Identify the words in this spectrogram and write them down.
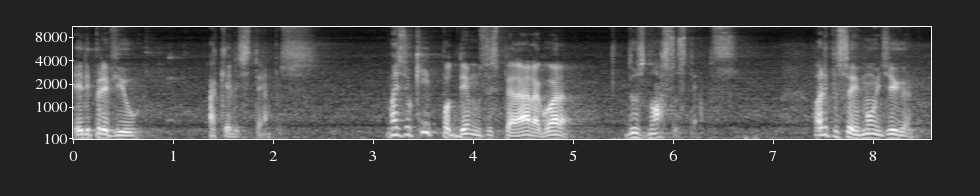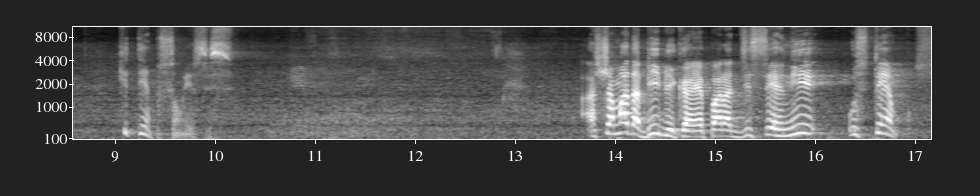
Ele previu aqueles tempos. Mas o que podemos esperar agora dos nossos tempos? Olhe para o seu irmão e diga: que tempos são esses? A chamada bíblica é para discernir os tempos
